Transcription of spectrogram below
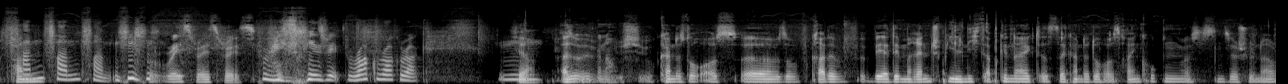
Fun, fun, fun. Race, Race, Race. race, race, race. Rock, rock, rock. Ja, also Genau. ich kann das durchaus, äh, so gerade wer dem Rennspiel nicht abgeneigt ist, der kann da durchaus reingucken. Das ist ein sehr schöner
